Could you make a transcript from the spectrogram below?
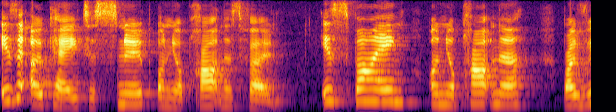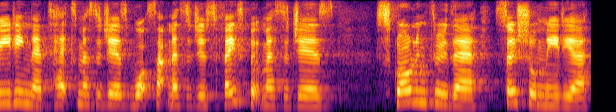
is it okay to snoop on your partner's phone? Is spying on your partner by reading their text messages, WhatsApp messages, Facebook messages, scrolling through their social media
